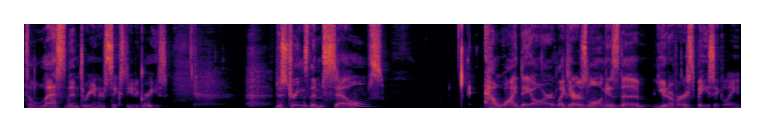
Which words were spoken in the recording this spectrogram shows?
to less than 360 degrees. The strings themselves how wide they are, like they're as long as the universe, basically.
